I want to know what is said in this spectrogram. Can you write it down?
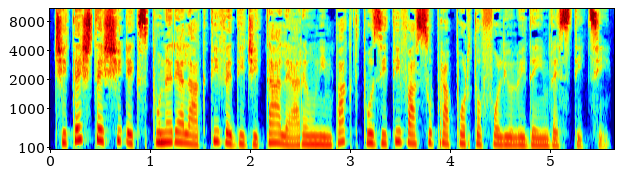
Citește și expunerea la active digitale are un impact pozitiv asupra portofoliului de investiții.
